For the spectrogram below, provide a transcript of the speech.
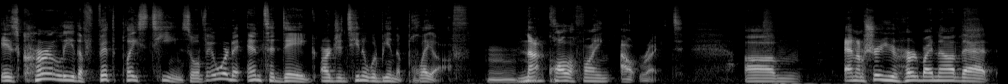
is currently the fifth place team. So if it were to end today, Argentina would be in the playoff, not qualifying outright. Um, and I'm sure you heard by now that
